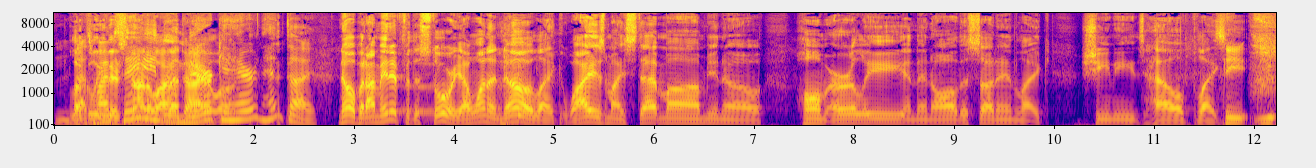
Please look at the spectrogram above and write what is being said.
Luckily, there's saying not a lot of American dialogue. hair and hentai. No, but I'm in it for the story. I want to know, like, why is my stepmom, you know, home early, and then all of a sudden, like, she needs help, like, See, you,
